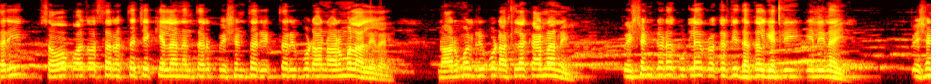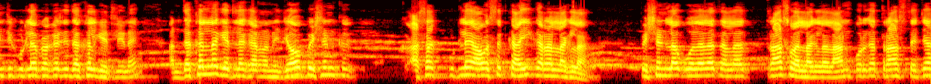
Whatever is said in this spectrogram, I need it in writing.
तरी सव्वा पाच वाजता रक्त चेक केल्यानंतर पेशंटचा रक्त रिपोर्ट हा नॉर्मल आलेला आहे. नॉर्मल रिपोर्ट असल्या कारणाने पेशंटकडं कुठल्याही प्रकारची दखल घेतली गेली नाही. पेशंटची कुठल्या प्रकारची दखल घेतली नाही. आणि दखल न घेतल्या कारणाने जेव्हा पेशंट असा कुठल्याही अवस्थेत काही करायला लागला पेशंटला बोलायला त्याला त्रास व्हायला लागला लहान पोरगा त्रास त्याच्या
